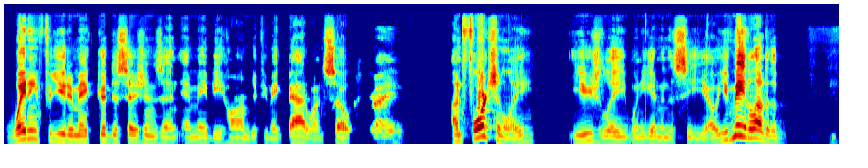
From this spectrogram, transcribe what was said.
waiting for you to make good decisions and, and may be harmed if you make bad ones. So right unfortunately, usually when you get in the CEO, you've made a lot of the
